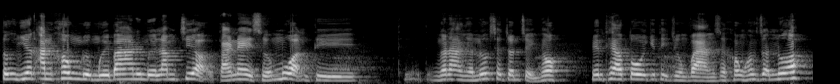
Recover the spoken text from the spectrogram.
Tự nhiên ăn không được 13 đến 15 triệu. Cái này sớm muộn thì, thì, thì ngân hàng nhà nước sẽ chấn chỉnh thôi. Nên theo tôi cái thị trường vàng sẽ không hướng dẫn nữa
